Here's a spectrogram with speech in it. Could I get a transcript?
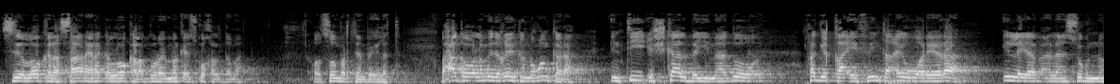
sidii loo kala saaray ragga loo kala guray markay isku khaldamaan ood soo marteen bay ilata. Waxaa kaloo lamida hayrka noqon kara intii ishkaalba yimaado raggii qaa'ifiinta ay wareeraan in la yaab alaan sugno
